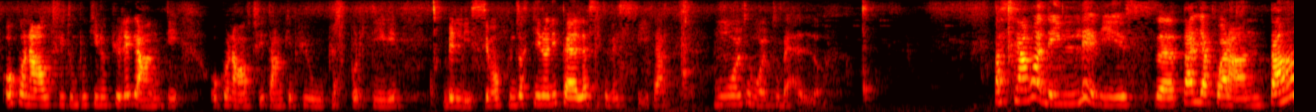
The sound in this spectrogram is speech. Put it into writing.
o con outfit un pochino più eleganti o con outfit anche più, più sportivi, bellissimo, un giacchino di pelle siete vestite, molto molto bello. Passiamo a dei Levis taglia 40,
